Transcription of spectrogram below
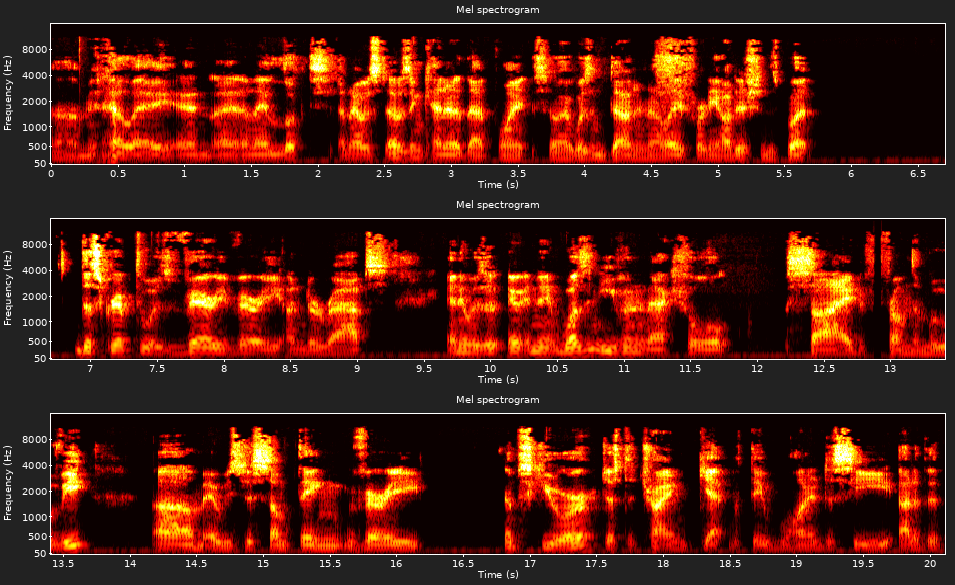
um, in LA, and I, and I looked, and I was I was in Canada at that point, so I wasn't down in LA for any auditions. But the script was very very under wraps, and it was and it wasn't even an actual side from the movie. Um, it was just something very obscure, just to try and get what they wanted to see out of the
